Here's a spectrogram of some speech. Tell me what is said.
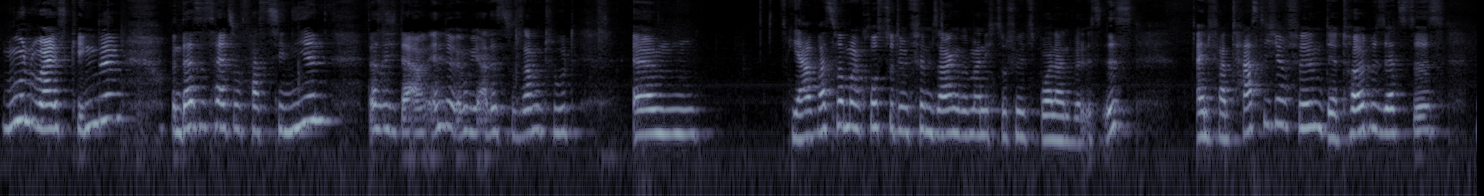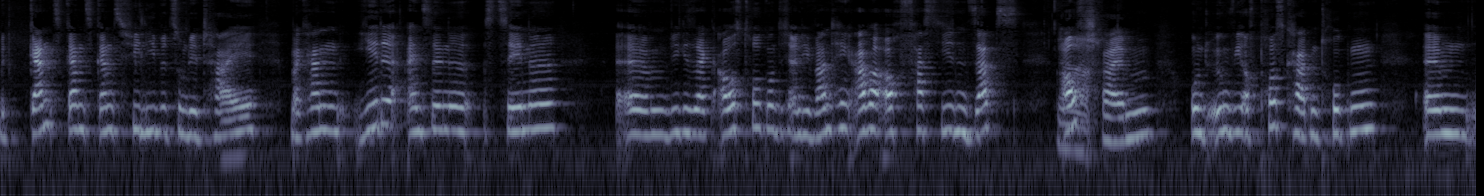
Moonrise Kingdom. Und das ist halt so faszinierend, dass sich da am Ende irgendwie alles zusammentut. Ähm, ja, was soll man groß zu dem Film sagen, wenn man nicht so viel spoilern will? Es ist ein fantastischer Film, der toll besetzt ist, mit ganz, ganz, ganz viel Liebe zum Detail. Man kann jede einzelne Szene, ähm, wie gesagt, ausdrucken und sich an die Wand hängen, aber auch fast jeden Satz ja. aufschreiben und irgendwie auf Postkarten drucken. Ähm,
